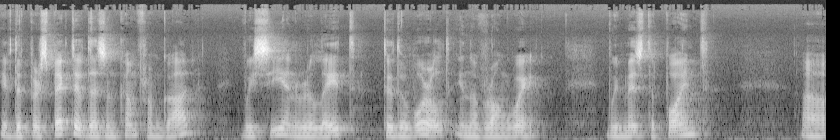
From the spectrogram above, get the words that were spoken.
If the perspective doesn't come from God, we see and relate to the world in a wrong way. We miss the point uh,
